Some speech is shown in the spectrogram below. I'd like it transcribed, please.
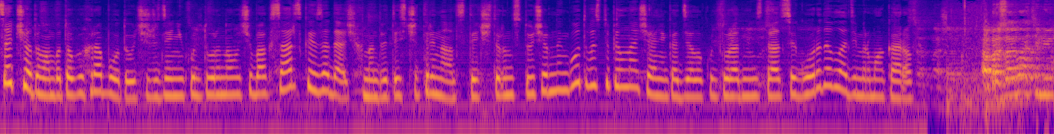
С отчетом об итогах работы учреждений культуры Новочебоксарска и задачах на 2013-2014 учебный год выступил начальник отдела культуры администрации города Владимир Макаров. Образовательный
